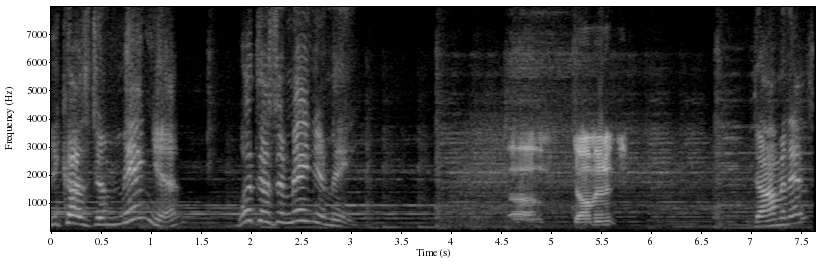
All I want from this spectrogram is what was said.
Because dominion what does dominion mean? Um, dominance, dominance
